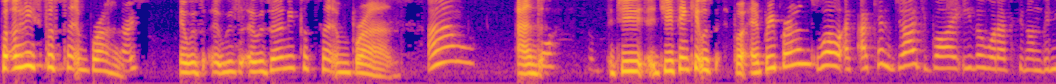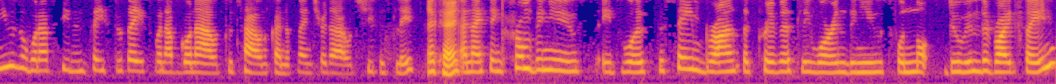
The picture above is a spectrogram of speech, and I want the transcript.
But only for certain brands. Sorry? It was it was it was only for certain brands. Um, and do you do you think it was for every brand? Well, I, I, can judge by either what I've seen on the news or what I've seen in face to face when I've gone out to town, kind of ventured out sheepishly. Okay. And I think from the news, it was the same brands that previously were in the news for not doing the right thing.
